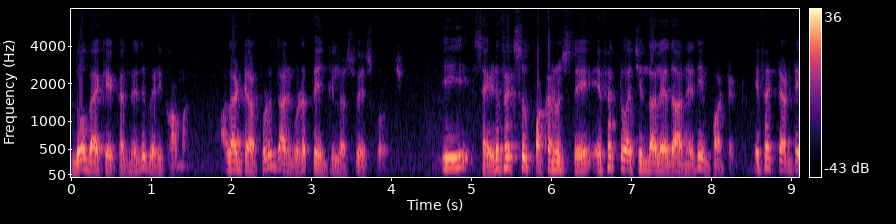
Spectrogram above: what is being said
లో బ్యాక్ ఏక్ అనేది వెరీ కామన్. అలాంటప్పుడు దాన్ని కూడా పెయిన్ కిల్లర్స్ వేసుకోవచ్చు. ఈ సైడ్ ఎఫెక్ట్స్ పక్కన ఉంచితే ఎఫెక్ట్ వచ్చిందా లేదా అనేది ఇంపార్టెంట్. ఎఫెక్ట్ అంటే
